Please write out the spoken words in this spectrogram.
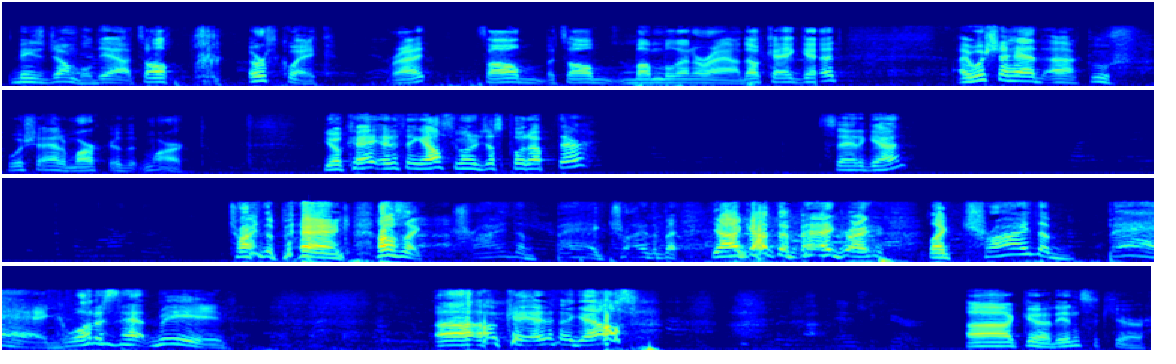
It means jumbled. Yeah, it's all earthquake, right? It's all it's all bumbling around. Okay, good. I wish I had uh, oof, wish I had a marker that marked. You okay? Anything else you want to just put up there? Say it again. Try the bag. I was like, try the bag, try the bag. Yeah, I got the bag right. Like, try the bag. What does that mean? Uh, okay, anything else? Uh, good, insecure.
